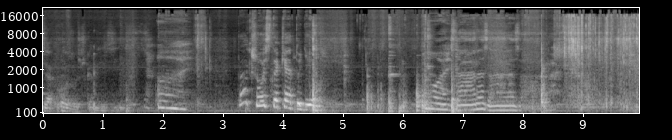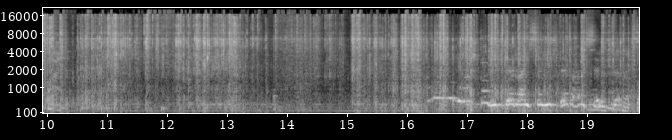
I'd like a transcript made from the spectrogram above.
Ця козочка не. Ай. Так що ось таке то діло. Ой, зараз, зараз, зараз. Ой. Ну, Бумажка, віддирайся, віддирайся, віддирайся.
